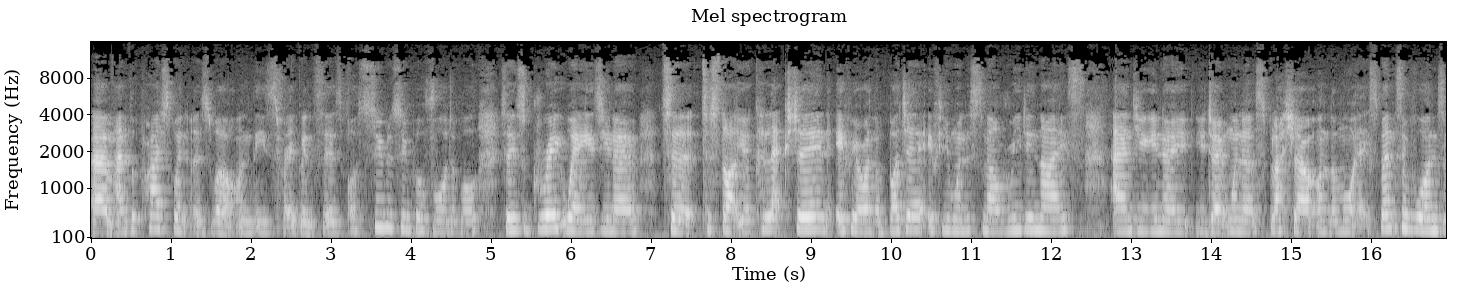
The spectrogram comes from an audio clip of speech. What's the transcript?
Um, and the price point as well on these fragrances are super super affordable. So it's great ways you know to to start your collection if you're on a budget if you want to smell really nice and you you know you don't want to splash out on the more expensive ones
